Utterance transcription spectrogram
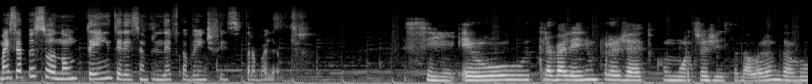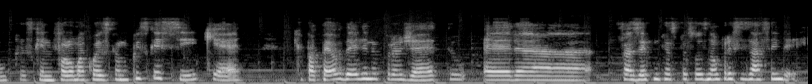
Mas se a pessoa não tem interesse em aprender, fica bem difícil trabalhar. Sim, eu trabalhei num projeto com um outro agista da Lambda, Lucas, que ele falou uma coisa que eu nunca esqueci, que é que o papel dele no projeto era fazer com que as pessoas não precisassem dele.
